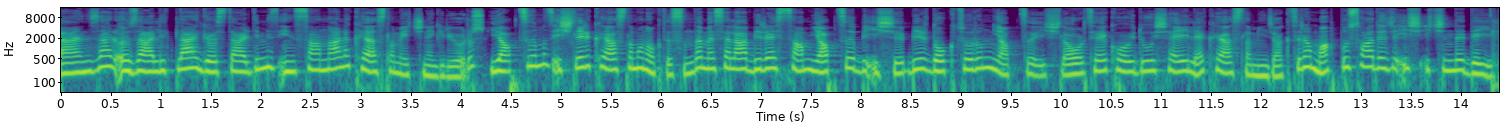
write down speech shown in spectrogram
benzer özellikler gösterdiğimiz insanlarla kıyaslama içine giriyoruz. Yaptığımız işleri kıyaslama noktasında mesela bir ressam yaptığı bir işi bir doktorun yaptığı yaptığı işle, ortaya koyduğu şeyle kıyaslamayacaktır ama bu sadece iş içinde değil.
